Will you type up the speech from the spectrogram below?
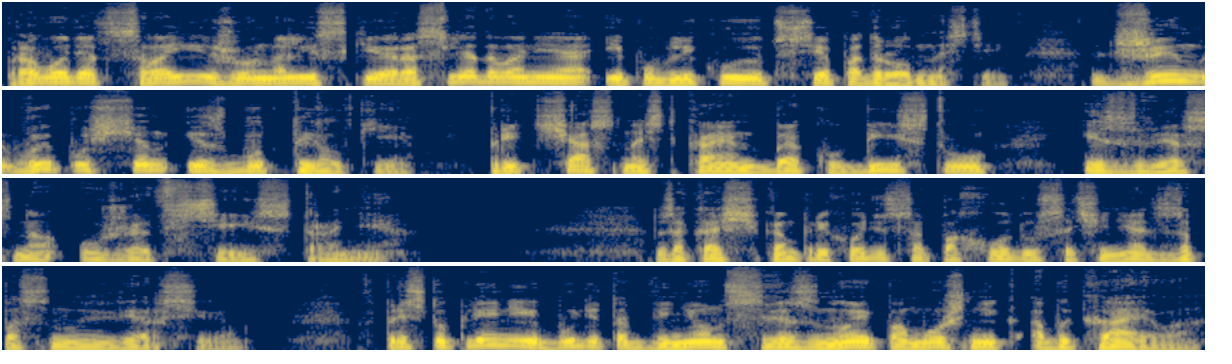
проводят свои журналистские расследования и публикуют все подробности. Джин выпущен из бутылки. Причастность КНБ к убийству известна уже всей стране. Заказчикам приходится по ходу сочинять запасную версию. В преступлении будет обвинен связной помощник Абыкаева,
